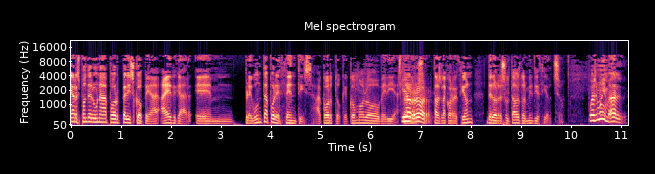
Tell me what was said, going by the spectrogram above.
a responder una por Periscope a, a Edgar. Em, pregunta por Ecentis, a corto, que cómo lo verías. ¡Qué tras horror! tras la corrección de los resultados 2018. Pues muy mal.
